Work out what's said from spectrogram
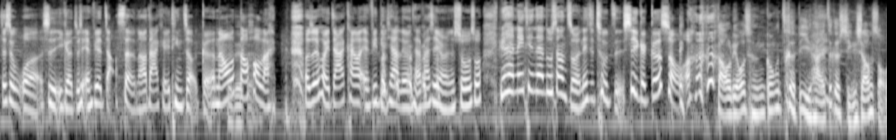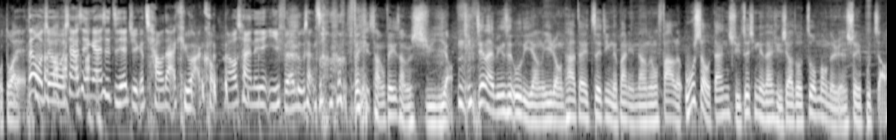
就是我是一个就是 MV 的角色，然后大家可以听这首歌。然后到后来，我就回家看到 MV 底下留言，才发现有人说说原来那天在路上走的那只兔子是一个歌手。导流成功，这个厉害，这个行销手段。但我觉得我下次应该是直接举个超大 QR code，然后穿那件衣服。在路上走，非常非常需要。今天来宾是物理杨一荣，他在最近的半年当中发了五首单曲，最新的单曲叫做《做梦的人睡不着》。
